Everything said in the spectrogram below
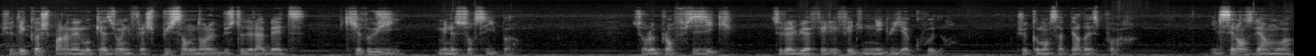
Je décoche par la même occasion une flèche puissante dans le buste de la bête, qui rugit mais ne sourcille pas. Sur le plan physique, cela lui a fait l'effet d'une aiguille à coudre. Je commence à perdre espoir. Il s'élance vers moi,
